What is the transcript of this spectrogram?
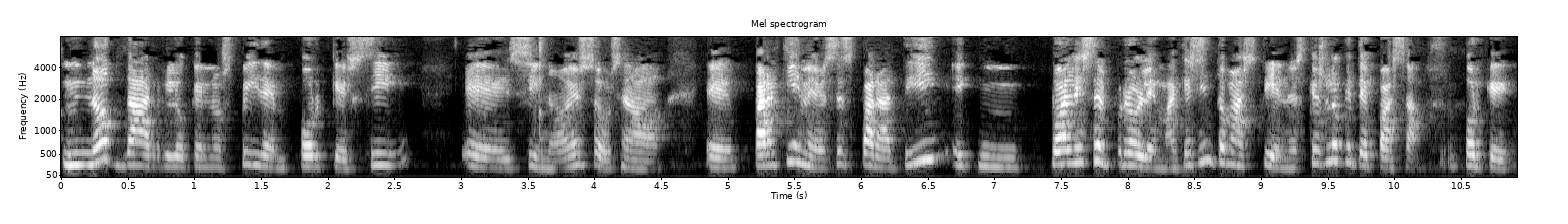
no dar lo que nos piden porque sí, eh, sino eso, o sea, eh, ¿para quién es? ¿Es para ti? ¿Cuál es el problema? ¿Qué síntomas tienes? ¿Qué es lo que te pasa? Porque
